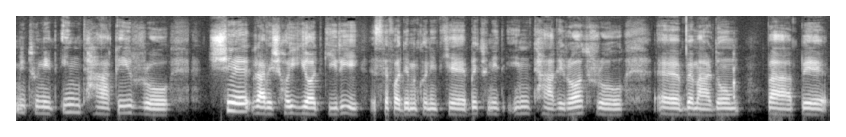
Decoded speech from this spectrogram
می‌تونید این تغییر رو چه روش های یادگیری استفاده می‌کنید که بتونید این تغییرات رو به مردم و به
